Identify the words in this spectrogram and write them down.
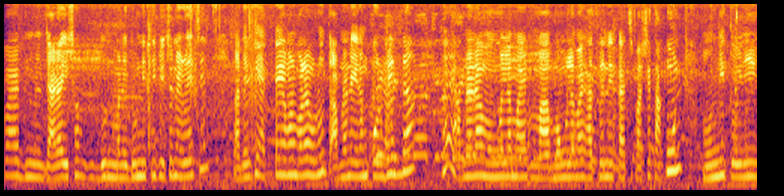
মা যারা এইসব মানে দুর্নীতির পেছনে রয়েছেন তাদেরকে একটাই আমার বলার অনুরোধ আপনারা এরকম করবেন না। হ্যাঁ আপনারা মঙ্গলা মায়ের মা- মঙ্গলা মায়ের হাজবেন্ডের কাছে পাশে থাকুন মন্দির তৈরি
